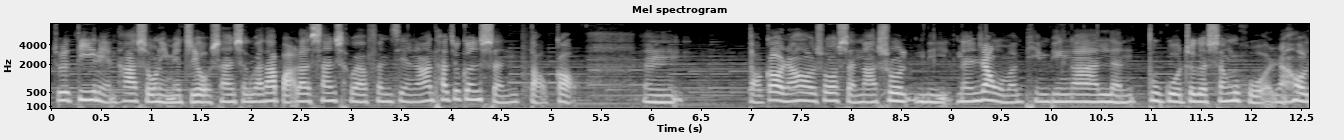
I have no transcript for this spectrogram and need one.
就是第一年她手里面只有三十块，她把那三十块奉献，然后她就跟神祷告，嗯，祷告，然后说神啊，说你能让我们平平安安能度过这个生活，然后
